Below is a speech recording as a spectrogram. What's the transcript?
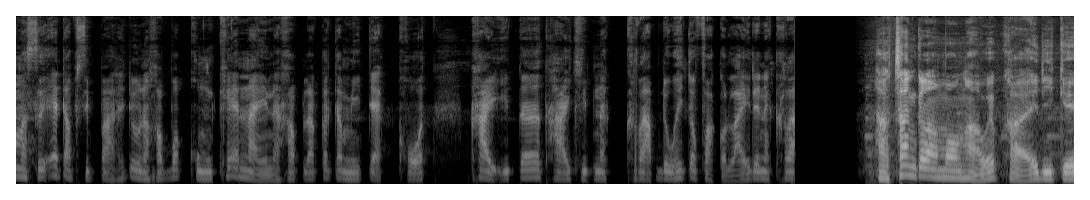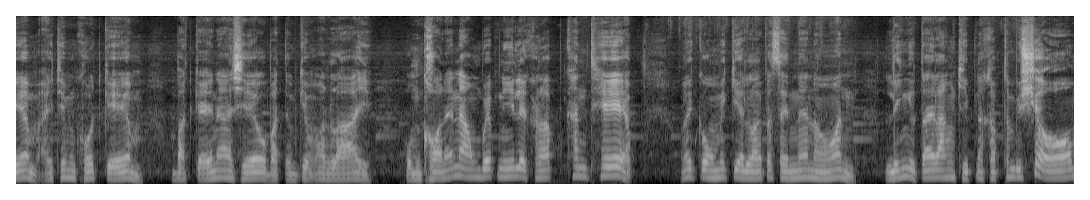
จะมาซื้อแอดดับสิบาทให้ดูนะครับ ว่าคุ้มแค่ไหนนะครับ แล้วก็จะมีแจกโค้ดไข่อีเตอร์ท้ายคลิปนะครับ ดูให้จบฝากกดไลค์ด้วยนะครับ หากท่านกำลังมองหาเว็บขาย ID เกมไอเทมโค้ดเกม บัตรไกด์หน้าเชล บัตรเติมเกมออนไลน์ ผมขอแนะนำเว็บนี้เลยครับ ขั้นเทพ ไม่โกงไม่เกียนร้อยเปอร์เซ็นต์แน่นอน ลิงก์อยู่ใต้ล่างคลิปนะครับท่านผู้ชม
